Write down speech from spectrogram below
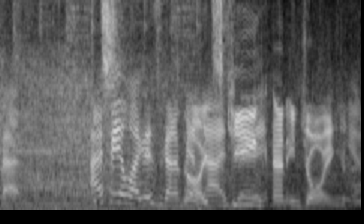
but I feel like this is gonna be No, a it's skiing day. and enjoying. yeah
